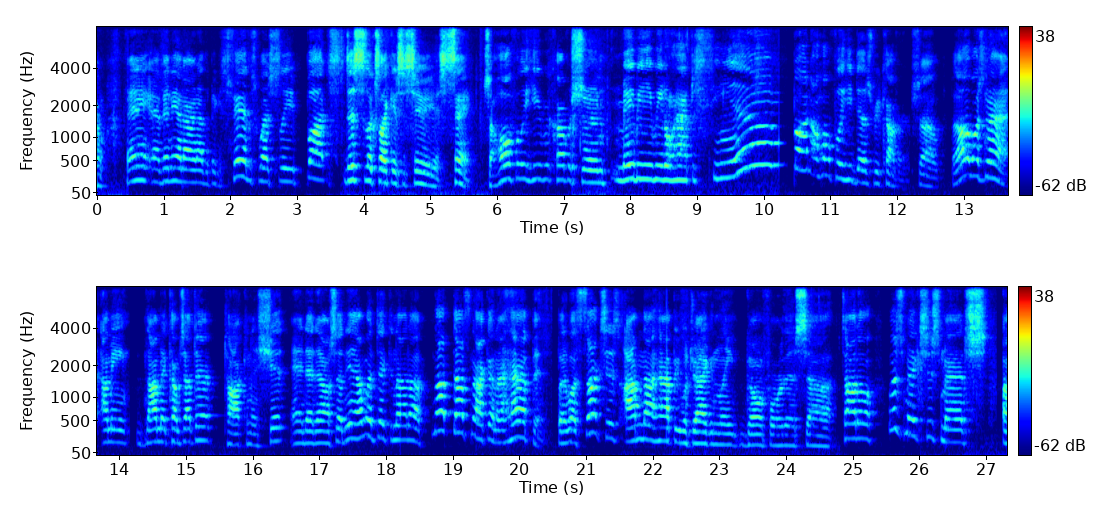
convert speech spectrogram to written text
Vinny, Vinny and I are not the biggest fans of Wesley, but this looks like it's a serious thing. So hopefully he recovers soon. Maybe we don't have to see him, but uh, hopefully he does recover. So, but otherwise than that, I mean, Dominik comes out there talking his shit, and then all of a sudden, yeah, I'm gonna take the night off. Nope, that's not gonna happen. But what sucks is I'm not happy with Dragon Lee going for this uh, title, which makes this match. Uh,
